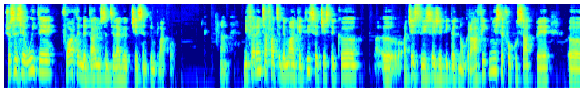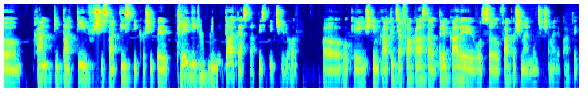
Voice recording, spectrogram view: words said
și o să se uite foarte în detaliu să înțeleagă ce se întâmplă acolo. Da? Diferența față de market research este că uh, acest research de tip etnografic nu este focusat pe uh, cantitativ și statistică și pe predictibilitatea statisticilor. Uh, ok, știm că atâția fac asta, drept care o să facă și mai mult și așa mai departe,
